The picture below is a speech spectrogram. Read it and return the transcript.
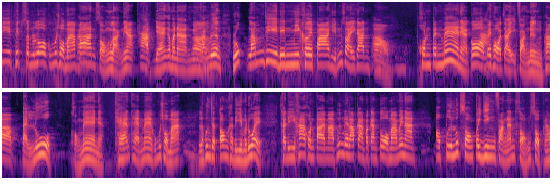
ที่พิษณุโลกคุณผู้ชมมาบ้านสองหลังเนี่ยค่ะขัดแย้งกันมานานมีอ่าทั้งเรื่องรุกล้ำที่ดินมีเคยปาหินใส่กันอ้าวคนเป็นแม่เนี่ยก็ค่ะไม่พอใจอีกฝั่งหนึ่งครับแต่ลูกของแม่เนี่ยแค้นแทนแม่คุณผู้ชมฮะแล้วเพิ่งจะต้องคดีมาด้วย คดีฆ่าคนตายมาเพิ่งได้รับการประกันตัวออกมาไม่นาน เอาปืนลูกซองไปยิงฝั่งนั้นสองศพครับ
